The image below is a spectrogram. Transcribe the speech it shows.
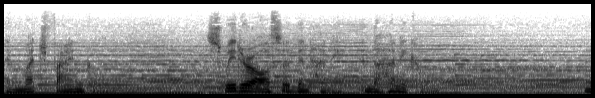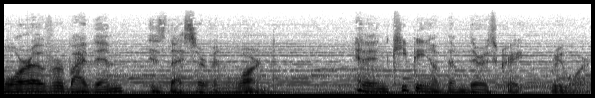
and much fine gold. Sweeter also than honey and the honeycomb. Moreover, by them is thy servant warned and in keeping of them there is great reward.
